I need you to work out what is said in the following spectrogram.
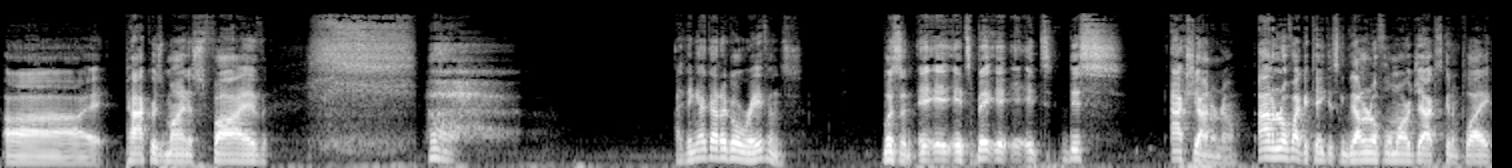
Uh, Packers minus five. I think I gotta go Ravens. Listen, it, it, it's big. It, it's this. Actually, I don't know. I don't know if I could take this game. I don't know if Lamar Jackson's gonna play.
